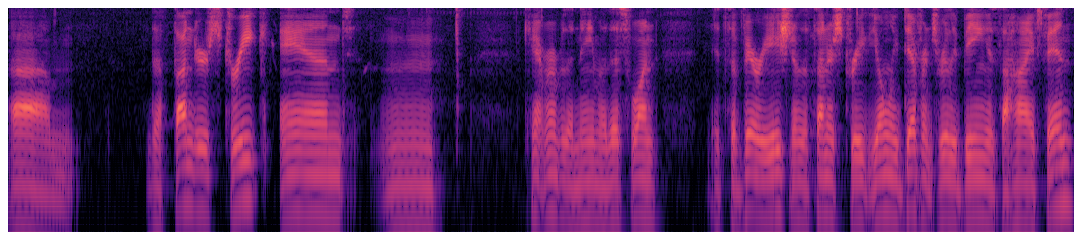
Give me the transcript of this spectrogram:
Um, the Thunder Streak and mm, can't remember the name of this one. It's a variation of the Thunder Streak. The only difference really being is the high fin.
